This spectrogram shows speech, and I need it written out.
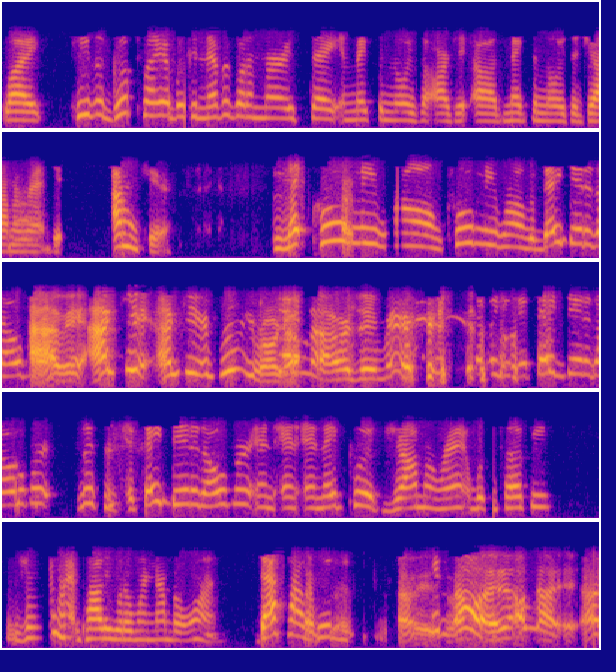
Like he's a good player, but can never go to Murray State and make the noise that RJ, uh, make the noise that Ja Morant did. I don't care. Make, prove me wrong. Prove me wrong. If they did it over, I mean, I can't. I can't prove you wrong. I'm not RJ Barrett. if they did it over, listen. If they did it over and and and they put Ja Morant with Kentucky, Ja Morant probably would have won number one. That's how good. He, I no, I'm not. I,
